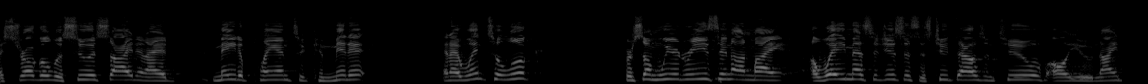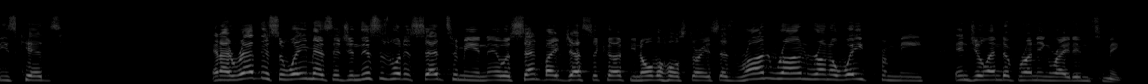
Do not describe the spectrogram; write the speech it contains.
I struggled with suicide and I had made a plan to commit it. And I went to look for some weird reason on my away messages. This is 2002, of all you 90s kids. And I read this away message, and this is what it said to me. And it was sent by Jessica. If you know the whole story, it says, Run, run, run away from me, and you'll end up running right into me.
